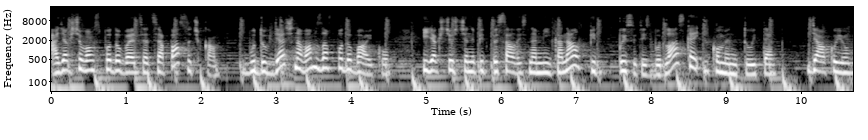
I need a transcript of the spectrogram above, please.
а якщо вам сподобається ця пасочка, буду вдячна вам за вподобайку. І якщо ще не підписались на мій канал, підписуйтесь, будь ласка, і коментуйте. Дякую!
